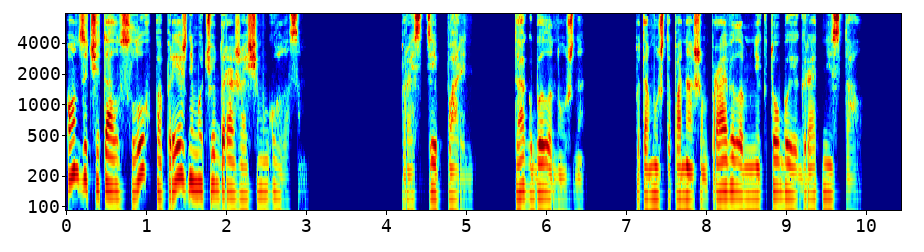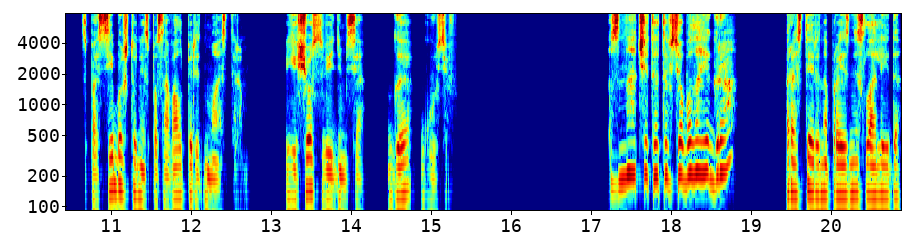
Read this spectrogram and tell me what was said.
Он зачитал вслух по-прежнему чуть дрожащим голосом. «Прости, парень, так было нужно, потому что по нашим правилам никто бы играть не стал. Спасибо, что не спасовал перед мастером. Еще свидимся. Г. Гусев. «Значит, это все была игра?» — растерянно произнесла Лида.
